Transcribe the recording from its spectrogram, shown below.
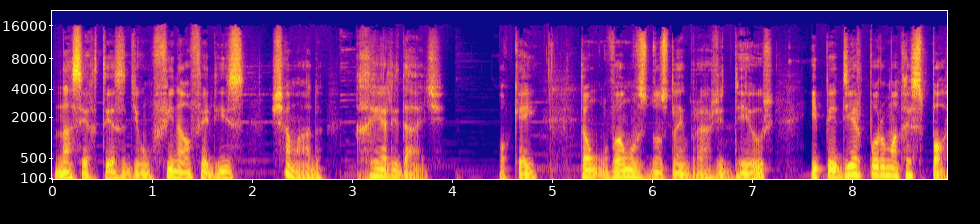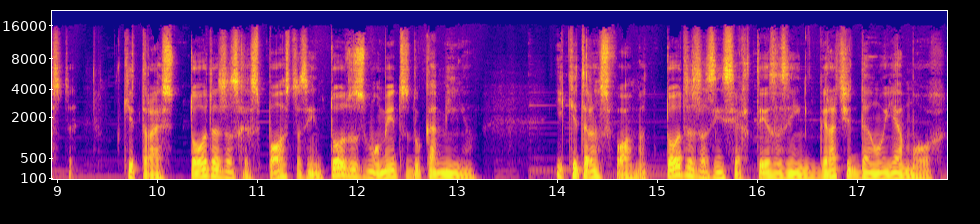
na certeza de um final feliz chamado realidade. Ok? Então vamos nos lembrar de Deus e pedir por uma resposta que traz todas as respostas em todos os momentos do caminho e que transforma todas as incertezas em gratidão e amor,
